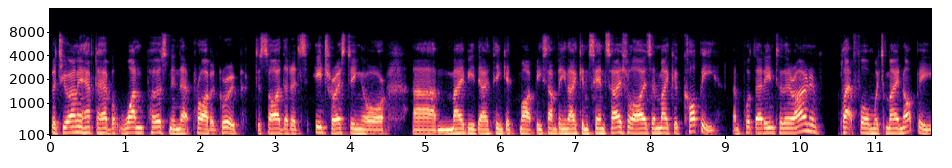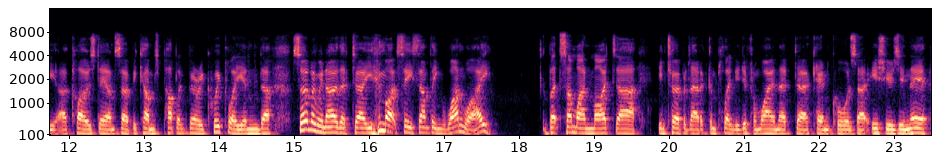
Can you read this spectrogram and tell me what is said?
But you only have to have one person in that private group decide that it's interesting, or um, maybe they think it might be something they can sensationalize and make a copy and put that into their own platform which may not be uh, closed down so it becomes public very quickly. And uh, certainly we know that uh, you might see something one way but someone might uh, interpret that a completely different way, and that uh, can cause uh, issues in there.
